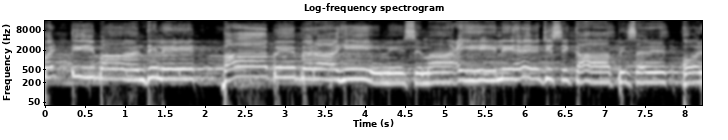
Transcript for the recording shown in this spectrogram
पट्टी बाँध ले। बाप इब्राहिम इस्माइल है जिसका पिसर। और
